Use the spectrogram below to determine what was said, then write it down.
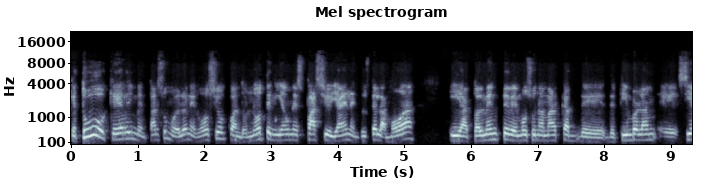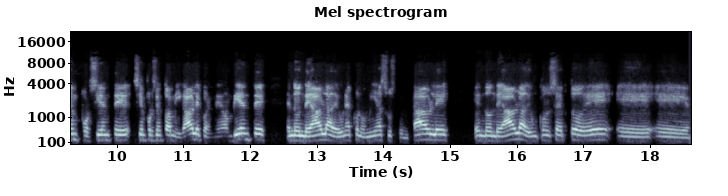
que tuvo que reinventar su modelo de negocio cuando no tenía un espacio ya en la industria de la moda y actualmente vemos una marca de, Timberland 100%, eh, 100 amigable con el medio ambiente, en donde habla de una economía sustentable, en donde habla de un concepto de, eh, eh,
